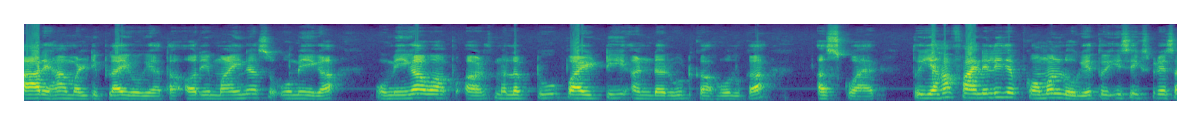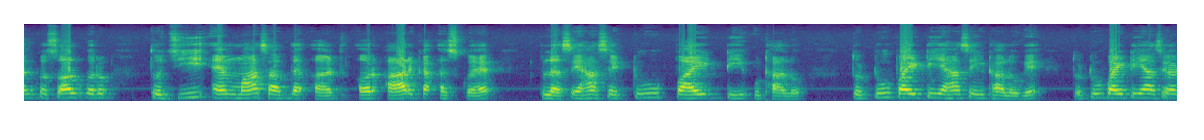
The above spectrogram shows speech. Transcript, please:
आर यहाँ मल्टीप्लाई हो गया था, और ये माइनस ओमेगा ओमेगा अर्थ मतलब two pi T under root का होल का स्क्वायर तो यहाँ फाइनली जब कॉमन लोगे तो इस एक्सप्रेशन को सॉल्व करो तो G M mass of the earth और आर का स्क्वायर प्लस यहाँ से टू पाई टी उठा लो। तो टू पाई टी यहाँ से उठा लोगे। तो टू पाई टी यहाँ से और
